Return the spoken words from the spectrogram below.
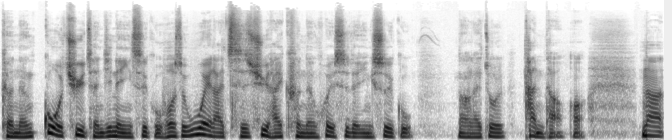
可能过去曾经的银势股，或是未来持续还可能会是的银势股，然后来做探讨哈。那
